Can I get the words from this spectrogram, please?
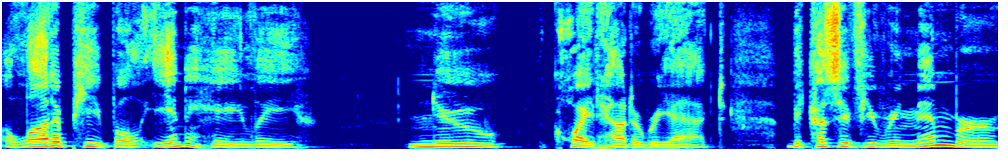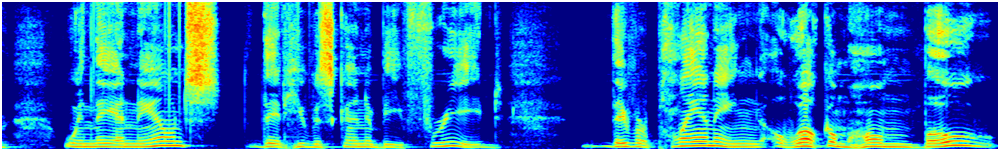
a lot of people in Hailey knew quite how to react. Because if you remember, when they announced that he was going to be freed, they were planning a welcome home Bowe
